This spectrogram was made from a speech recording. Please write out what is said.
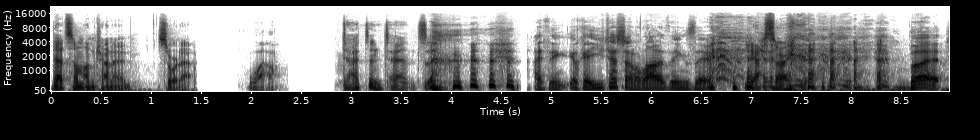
That's something I'm trying to sort out. Wow. That's intense. I think okay, you touched on a lot of things there. Yeah, sorry. but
